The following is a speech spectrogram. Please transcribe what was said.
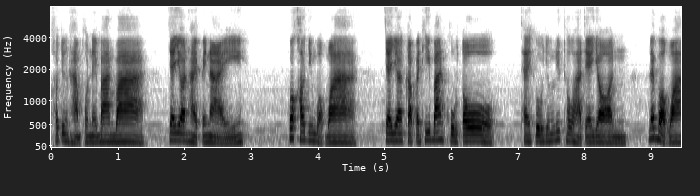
เขาจึงถามคนในบ้านว่าแจยอนหายไปไหน พวกเขาจึงบอกว่าแจยอนกลับไปที่บ้านครูโต แทกูจึงรีบโทรหาแจยอน และบอกว่า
